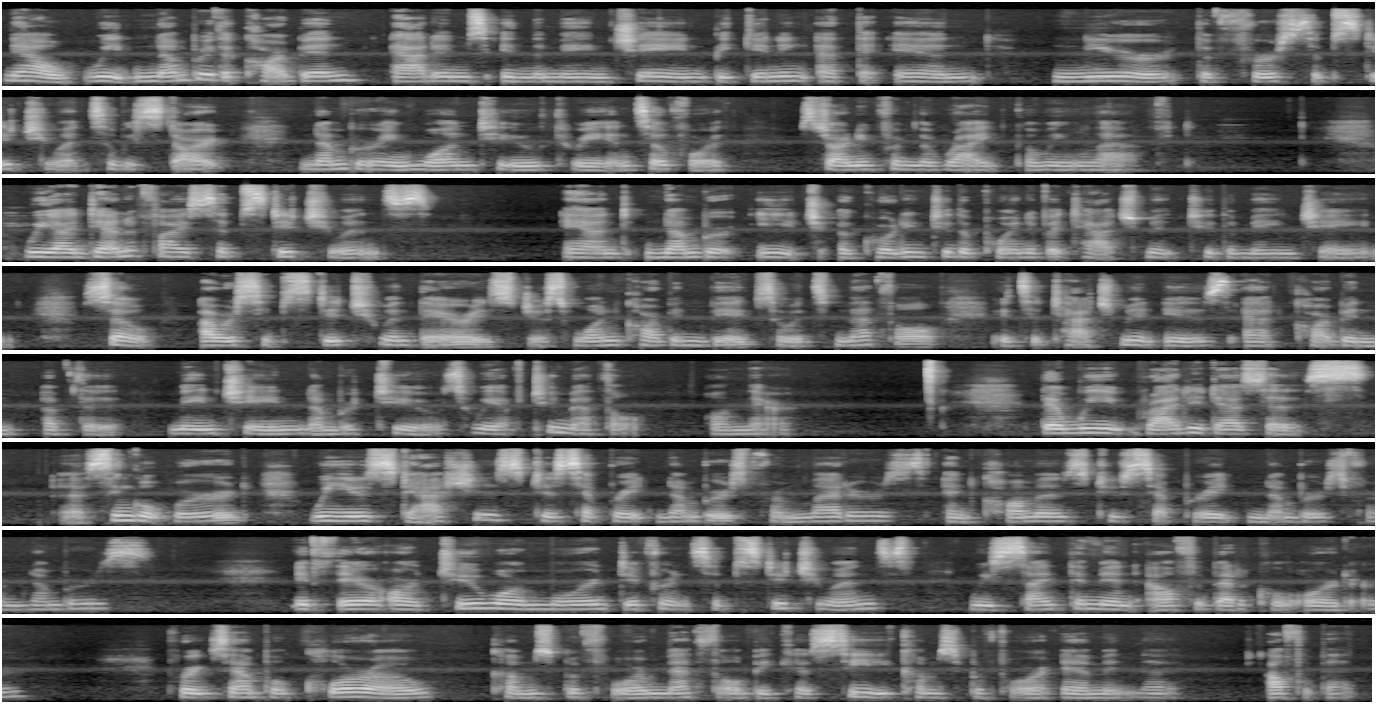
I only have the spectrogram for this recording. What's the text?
Now we number the carbon atoms in the main chain beginning at the end near the first substituent. So we start numbering one, two, three, and so forth starting from the right going left. We identify substituents and number each according to the point of attachment to the main chain. So our substituent there is just one carbon big, so it's methyl. Its attachment is at carbon of the main chain number two. So we have two methyl on there. Then we write it as a a single word. We use dashes to separate numbers from letters and commas to separate numbers from numbers. If there are two or more different substituents, we cite them in alphabetical order. For example, chloro comes before methyl because C comes before M in the alphabet.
